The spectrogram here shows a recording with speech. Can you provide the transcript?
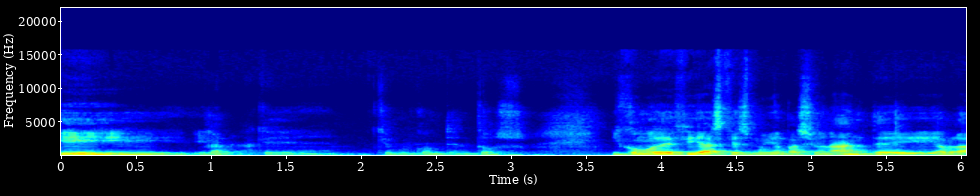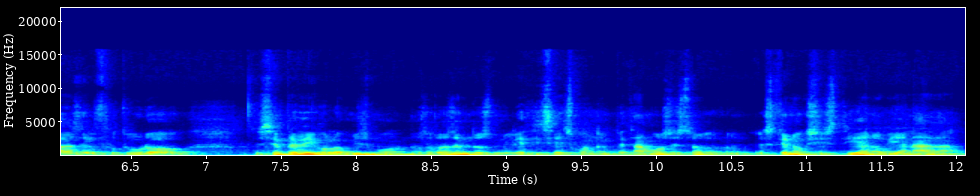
Y, y la verdad que, que, muy contentos. Y como decías que es muy apasionante y hablabas del futuro, yo siempre digo lo mismo. Nosotros en 2016 cuando empezamos esto es que no existía, no había nada.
